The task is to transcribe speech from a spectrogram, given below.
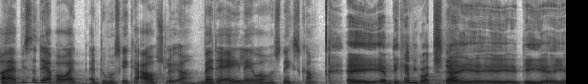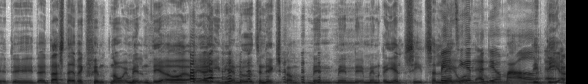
Og er vi så der, hvor at, at du måske kan afsløre, hvad det er, I laver hos Nextcom? Øh, ja, det kan vi godt. Ja. Øh, de, øh, de, der, er stadigvæk 15 år imellem der, og, og jeg egentlig er nået til Nextcom, men, men, men reelt set, så Men laver tænker, vi at jo, det er jo meget det, er der,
